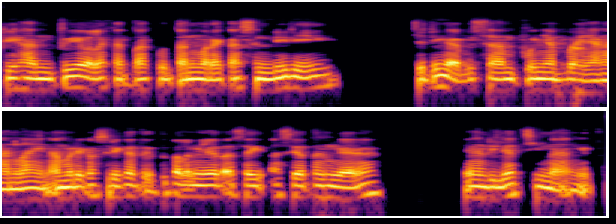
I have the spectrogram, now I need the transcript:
dihantui oleh ketakutan mereka sendiri, jadi nggak bisa punya bayangan lain. Amerika Serikat itu kalau ngelihat Asia, Asia Tenggara, yang dilihat Cina gitu.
